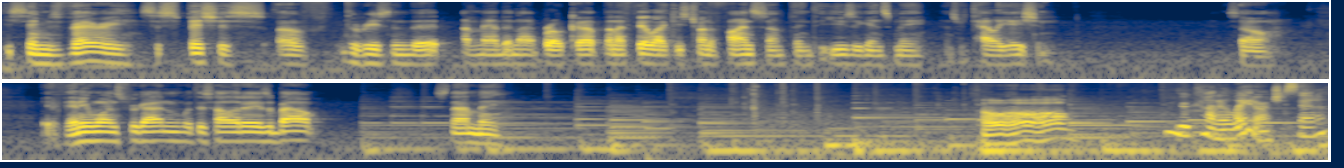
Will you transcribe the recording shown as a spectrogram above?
he seems very suspicious of the reason that Amanda and I broke up, and I feel like he's trying to find something to use against me as retaliation. So, if anyone's forgotten what this holiday is about, it's not me. Ho, ho, ho. You're kind of late, aren't you, Santa?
